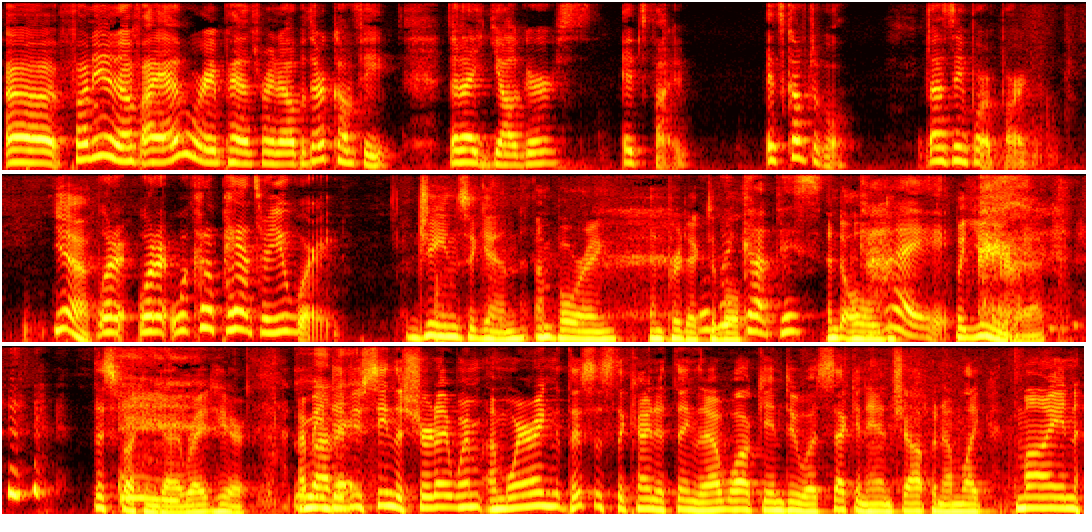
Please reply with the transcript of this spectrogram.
Uh, funny enough, I am wearing pants right now, but they're comfy. They're like joggers. It's fine. It's comfortable. That's the important part. Yeah, What are, what are, what kind of pants are you wearing? jeans again. I'm boring and predictable. Oh my god, this and old. guy. But you knew that. this fucking guy right here. I mean, Love have you seen the shirt I wear, I'm wearing? This is the kind of thing that I walk into a secondhand shop and I'm like, mine.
